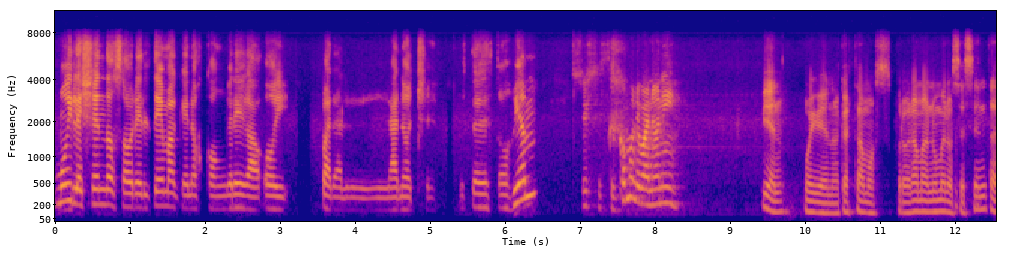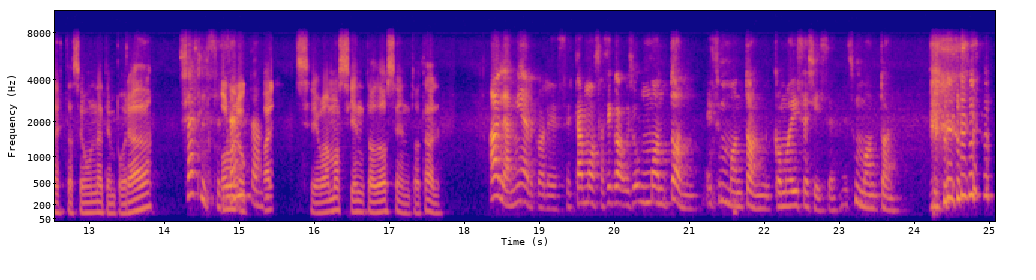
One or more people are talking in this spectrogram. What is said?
muy leyendo sobre el tema que nos congrega hoy para la noche. ¿Ustedes todos bien? Sí, sí, sí. ¿Cómo le va, Noni? Bien, muy bien, acá estamos. Programa número 60 de esta segunda temporada. ¿Ya es el 60? llevamos 112 en total. Ah, la miércoles. Estamos así como. Un montón. Es un montón, como dice Gise. Es un montón.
